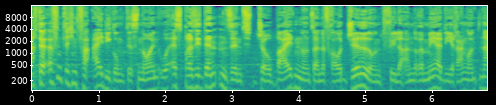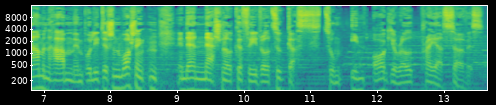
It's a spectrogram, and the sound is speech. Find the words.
Nach der öffentlichen Vereidigung des neuen US-Präsidenten sind Joe Biden und seine Frau Jill und viele andere mehr, die Rang und Namen haben im politischen Washington, in der National Cathedral zu Gast zum Inaugural Prayer Service.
